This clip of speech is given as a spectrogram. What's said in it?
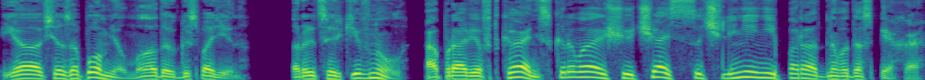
«Я все запомнил, молодой господин», Рыцарь кивнул, оправив ткань, скрывающую часть сочленений парадного доспеха.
